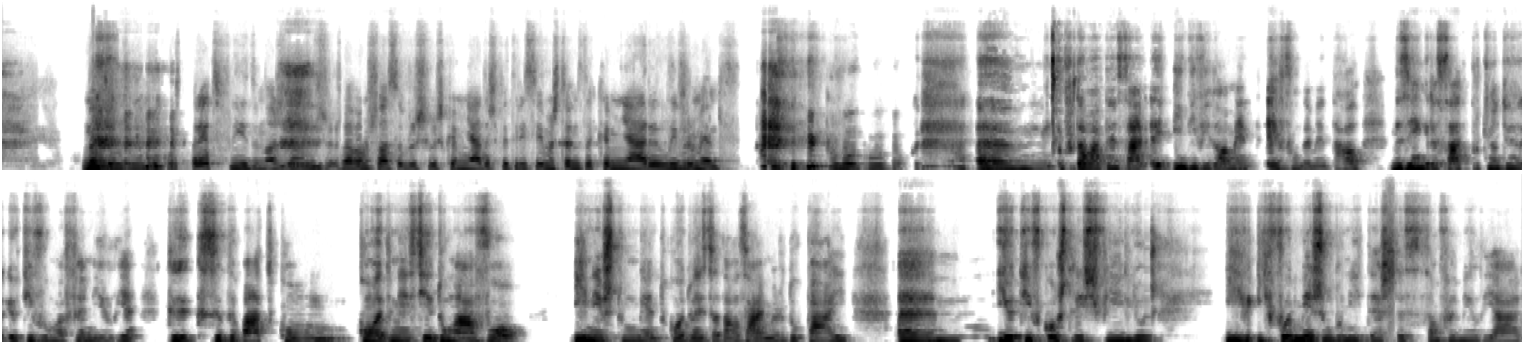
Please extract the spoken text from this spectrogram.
Não temos nenhum percurso pré-definido, nós vamos, já vamos falar sobre as suas caminhadas, Patrícia, mas estamos a caminhar livremente. que bom, que bom, que bom. Um, porque estava a pensar, eh, individualmente é fundamental, mas é engraçado porque ontem eu tive uma família que, que se debate com, com a demência de uma avó e neste momento com a doença de Alzheimer do pai, um, e eu tive com os três filhos e, e, foi mesmo bonita esta sessão familiar,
